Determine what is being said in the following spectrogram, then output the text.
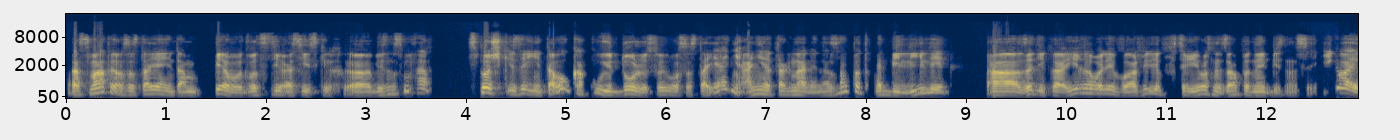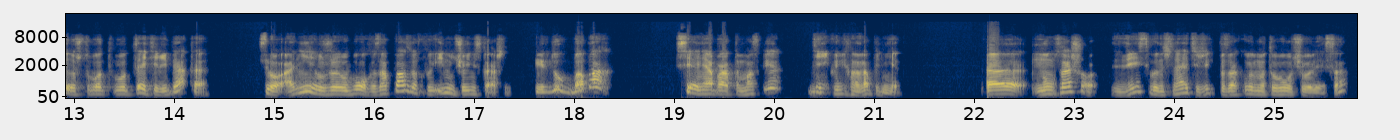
рассматривал состояние там первых 20 российских э, бизнесменов с точки зрения того, какую долю своего состояния они отогнали на Запад, обелили, а, задекларировали, вложили в серьезные западные бизнесы. И говорил, что вот, вот эти ребята, все, они уже у Бога за пазуху, им ничего не страшно. И вдруг бабах, все они обратно в Москве, денег у них на Западе нет. Э, ну, хорошо, здесь вы начинаете жить по законам этого волчьего леса, э,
